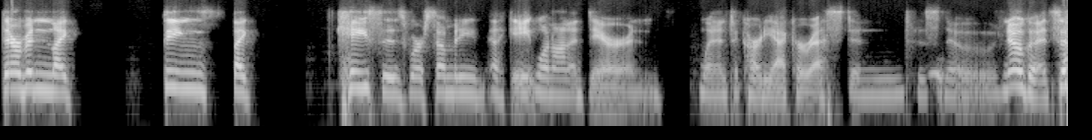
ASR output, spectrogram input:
there have been like things like cases where somebody like ate one on a dare and went into cardiac arrest and was no no good. So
